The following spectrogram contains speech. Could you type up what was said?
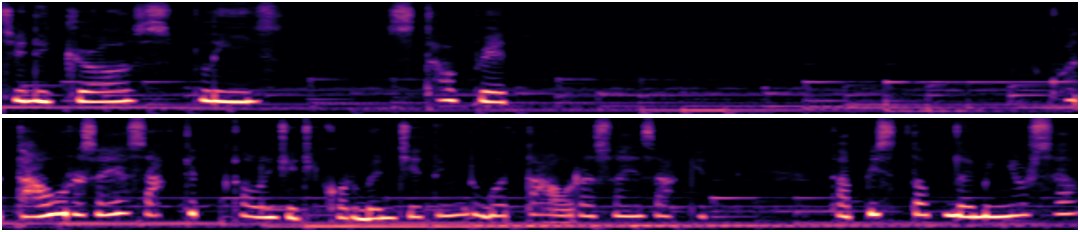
Jadi girls, please stop it. Gue tahu rasanya sakit kalau jadi korban cheating tuh gue tahu rasanya sakit. Tapi stop blaming yourself.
